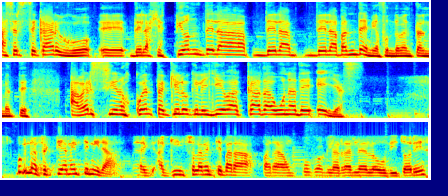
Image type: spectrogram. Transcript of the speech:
hacerse cargo eh, de la gestión de la, de, la, de la pandemia, fundamentalmente. A ver si nos cuenta qué es lo que le lleva a cada una de ellas. Bueno, efectivamente, mira, eh, aquí solamente para, para un poco aclararle a los auditores,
